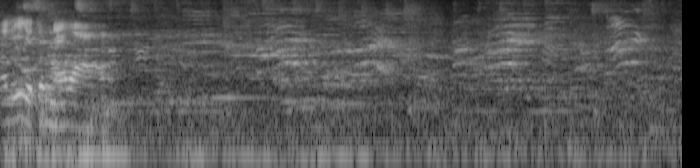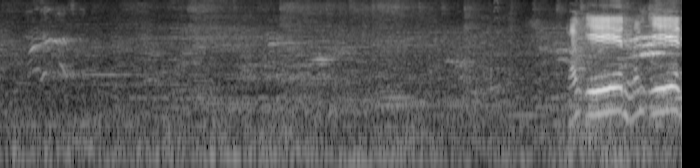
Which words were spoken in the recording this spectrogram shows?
อันนี้อยู่ตรงไหนวะ น้องอินน้องอิน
